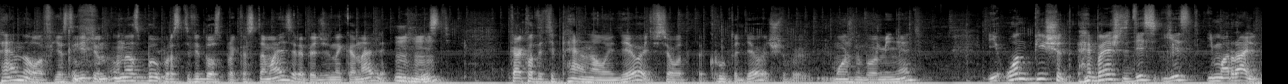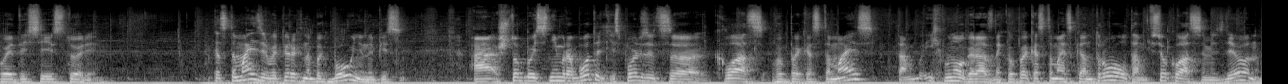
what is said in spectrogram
панелов. Если видите, у нас был просто видос про кастомайзер, опять же, на канале. Мгм. Есть. Как вот эти панелы делать, все вот это круто делать, чтобы можно было менять. И он пишет, понимаешь, здесь есть и мораль у этой всей истории. Кастомайзер, во-первых, на бэкбоуне написан. А чтобы с ним работать, используется класс VP Customize. Там их много разных. VP Customize Control, там все классами сделано.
